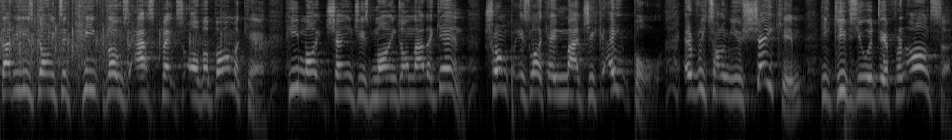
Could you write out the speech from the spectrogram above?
that he is going to keep those aspects of Obamacare. He might change his mind on that again. Trump is like a magic eight ball. Every time you shake him, he gives you a different answer.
